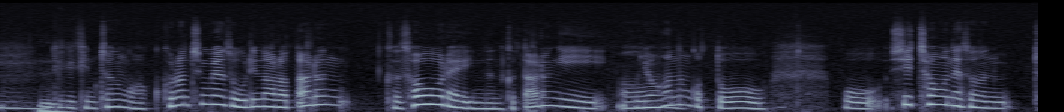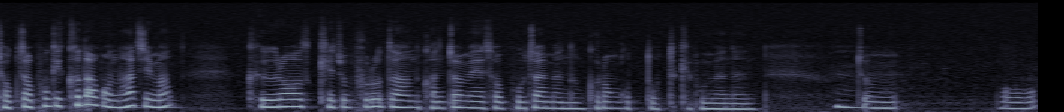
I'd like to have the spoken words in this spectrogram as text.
음. 음. 되게 괜찮은 것 같고 그런 측면에서 우리나라 따릉 그 서울에 있는 그 따릉이 어. 운영하는 것도 뭐 시 차원에서는 적자 폭이 크다고는 하지만 그렇게 좀 브로드한 관점에서 보자면은 그런 것도 어떻게 보면은 좀뭐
